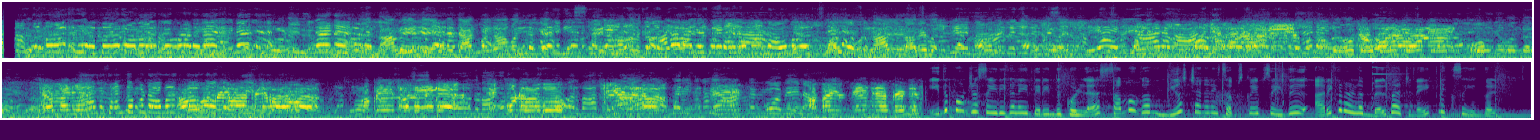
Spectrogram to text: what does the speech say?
நாங்க நான் ஒரு நாட்டு தலைவர். இது போன்ற செய்திகளை தெரிந்து கொள்ள சமூகம் நியூஸ் சேனலை சப்ஸ்கிரைப் செய்து அருகில் உள்ள பெல் பட்டனை கிளிக் செய்யுங்கள்.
